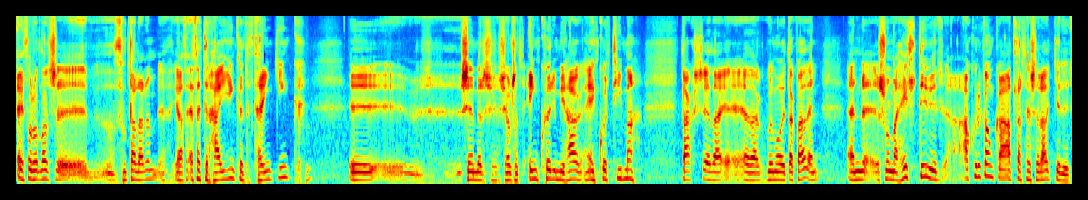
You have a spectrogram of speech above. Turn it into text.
Eithor Róðlands, uh, þú talar um, já þetta er hæging, þetta er þrenging uh -huh. uh, sem er sjálfsagt einhverjum í hag, einhver tíma dags eða, eða guðum á þetta hvað, en, en svona heilt yfir, akkur ganga allar þessar aðgerðir,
